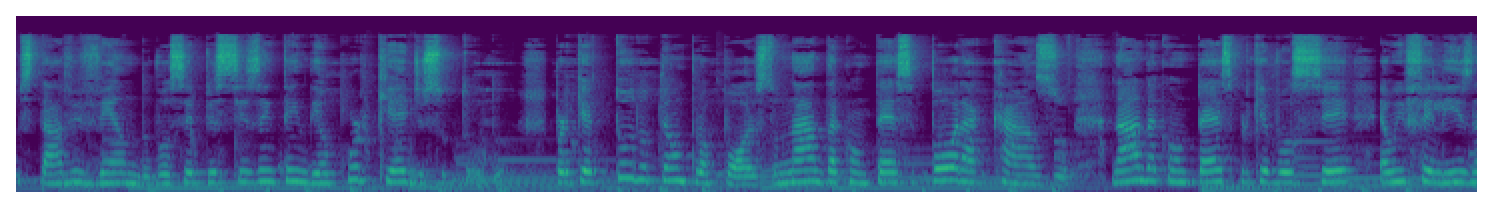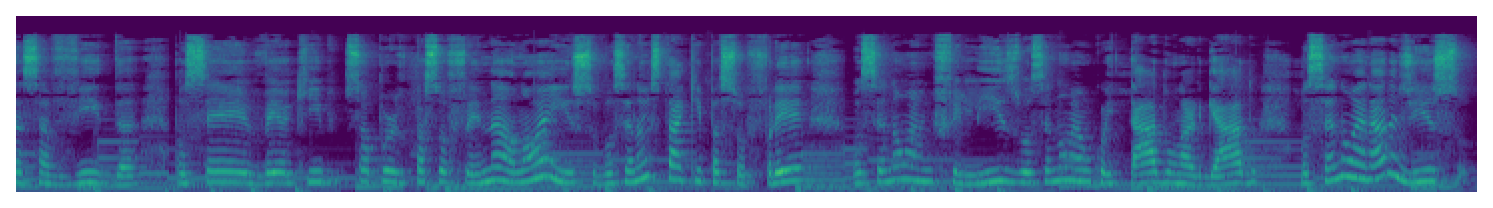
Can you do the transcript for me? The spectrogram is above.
está vivendo. Você precisa entender o porquê disso tudo. Porque tudo tem um propósito, nada acontece por acaso, nada acontece porque você é um infeliz nessa vida, você veio aqui só para sofrer. Não, não é isso. Você não está aqui para sofrer, você não é um infeliz, você não é um coitado, um largado, você não é nada disso.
